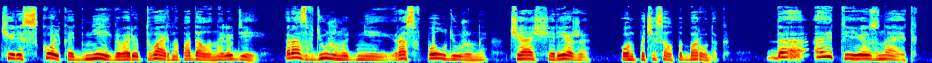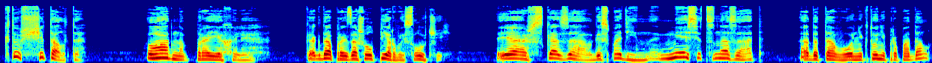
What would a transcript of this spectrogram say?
Через сколько дней, говорю, тварь нападала на людей? Раз в дюжину дней, раз в полдюжины, чаще, реже. Он почесал подбородок. Да, а это ее знает. Кто ж считал-то? Ладно, проехали. Когда произошел первый случай? Я ж сказал, господин, месяц назад. А до того никто не пропадал?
